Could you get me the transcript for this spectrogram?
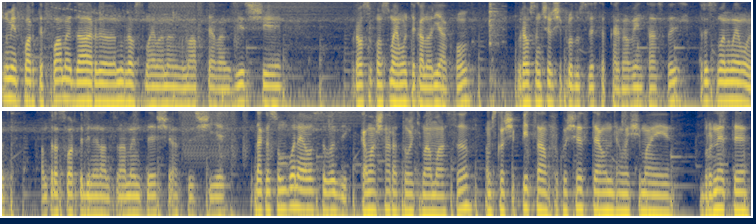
Nu mi-e foarte foame, dar uh, nu vreau să mai mănânc noaptea, v-am zis, și vreau să consum mai multe calorii acum. Vreau să încerc și produsele astea care mi-au venit astăzi. Trebuie să mănânc mai mult. Am tras foarte bine la antrenamente și astăzi și ieri. Dacă sunt bune, o să vă zic. Cam așa arată ultima masă. Am scos și pizza, am făcut și astea, unde au ieșit mai brunete.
